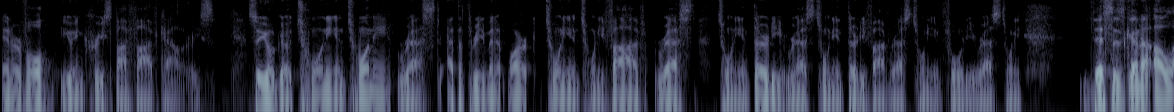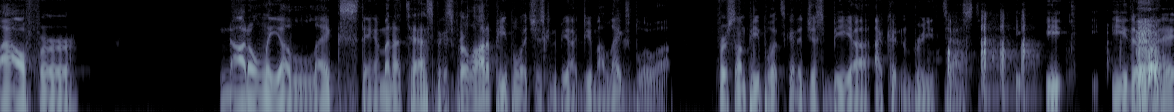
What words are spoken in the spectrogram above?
interval, you increase by five calories. So you'll go 20 and 20, rest at the three minute mark, 20 and 25, rest, 20 and 30, rest, 20 and 35, rest, 20 and 40, rest, 20. This is going to allow for not only a leg stamina test, because for a lot of people, it's just going to be like, do my legs blow up. For some people, it's going to just be a I couldn't breathe test. E- e- either way,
